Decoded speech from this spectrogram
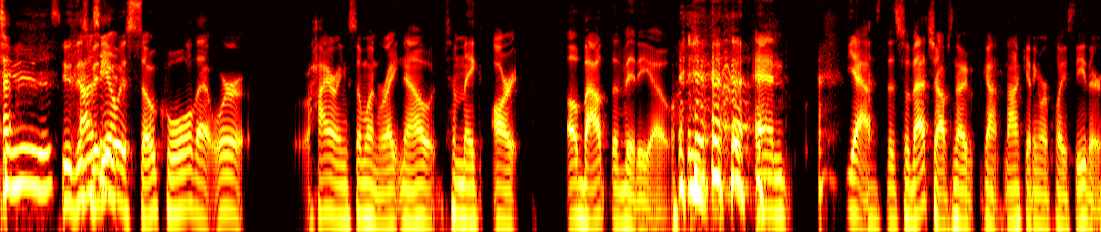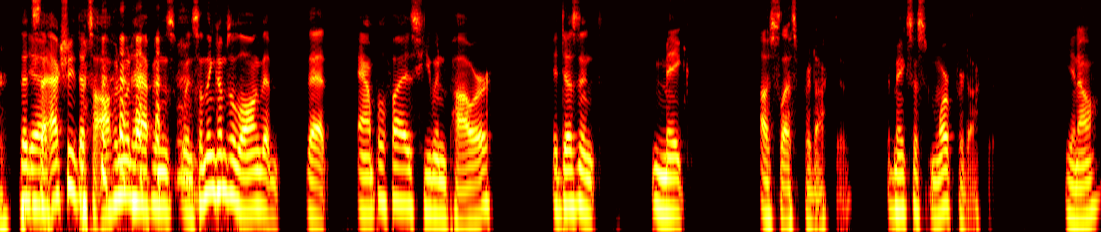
to do this. Dude, this Honestly, video is so cool that we're hiring someone right now to make art about the video. and yeah, so that job's not got, not getting replaced either. that's Yeah. actually that's often what happens when something comes along that that amplifies human power. It doesn't make us less productive. It makes us more productive. You know,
